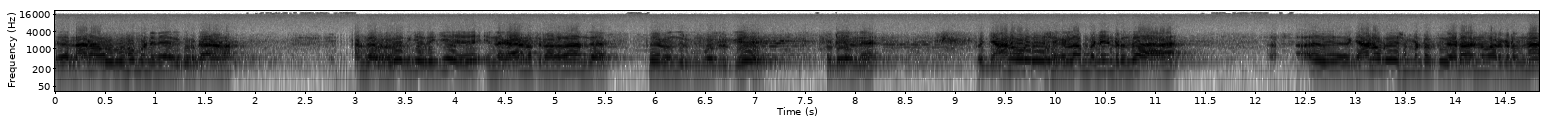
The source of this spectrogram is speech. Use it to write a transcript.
இதை நானாவது ஊகம் பண்ணினேன் அதுக்கு ஒரு காரணம். அந்த பகவத்கீதைக்கு இந்த காரணத்தினாலதான் அந்த பேர் வந்திருக்கும் போல் இருக்கு அப்படின்னு. இப்ப ஞானோபதேசங்கள்லாம் பண்ணிட்டு இருந்தா அது ஞானோபதேசம் பண்றதுக்கு இடம் என்னவா இருக்கணும்னா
